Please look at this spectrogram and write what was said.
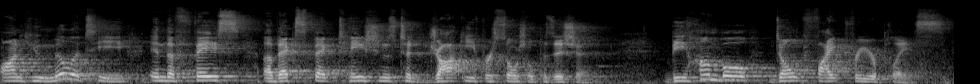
on humility in the face of expectations to jockey for social position. Be humble, don't fight for your place.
